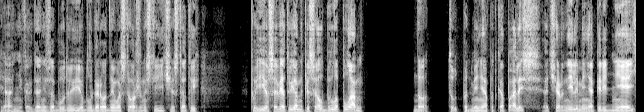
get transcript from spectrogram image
Я никогда не забуду ее благородной восторженности и чистоты. По ее совету я написал было план, но тут под меня подкопались, очернили меня перед ней.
